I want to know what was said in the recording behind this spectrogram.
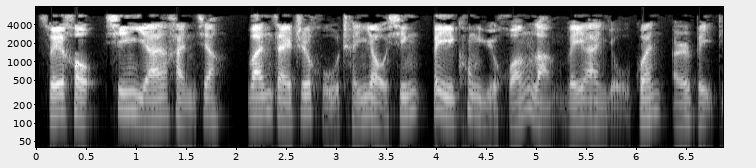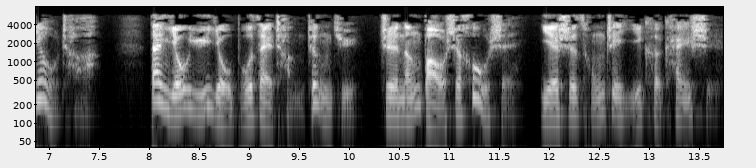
随后，新义安悍将湾仔之虎陈耀兴被控与黄朗维案有关而被调查，但由于有不在场证据，只能保释候审。也是从这一刻开始。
